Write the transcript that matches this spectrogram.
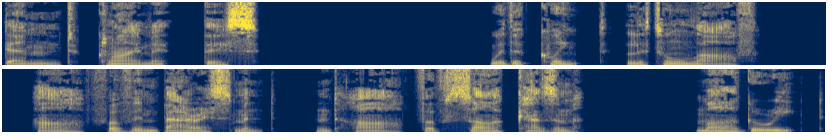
Demmed climate, this. With a quaint little laugh, half of embarrassment and half of sarcasm, Marguerite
